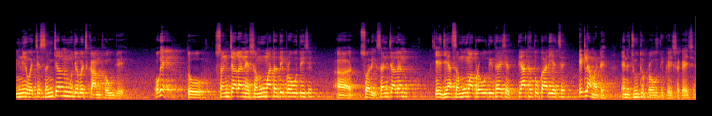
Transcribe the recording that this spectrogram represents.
એમની વચ્ચે સંચાલન મુજબ જ કામ થવું જોઈએ. ઓકે? તો સંચાલન એ સમૂહમાં થતી પ્રવૃત્તિ છે. સોરી સંચાલન એ જ્યાં સમૂહમાં પ્રવૃત્તિ થાય છે, ત્યાં થતું કાર્ય છે. એટલા માટે એને જૂથ પ્રવૃત્તિ કહી શકાય છે.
